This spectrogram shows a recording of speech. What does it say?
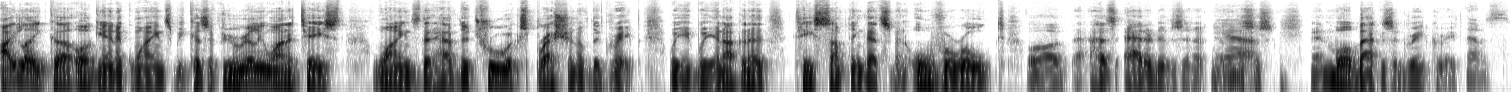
I like uh, organic wines because if you really want to taste wines that have the true expression of the grape, where, where you're not going to taste something that's been over oaked or has additives in it. You know, yeah. this is and Malbec is a great grape. That was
